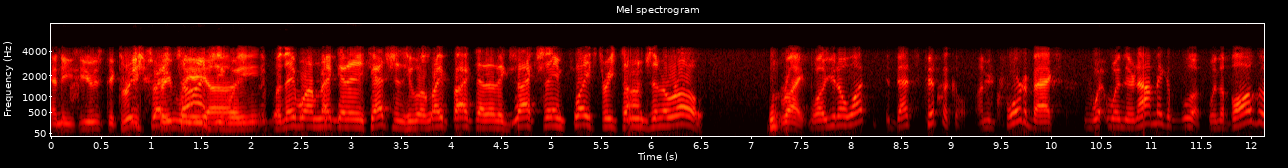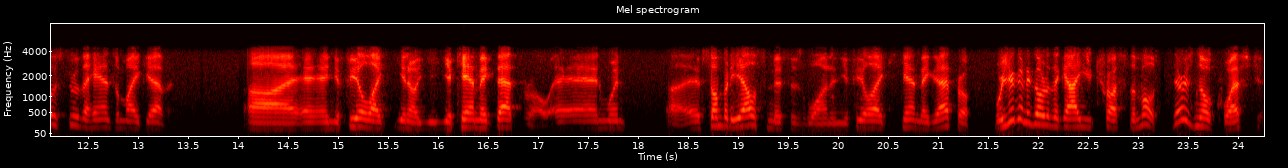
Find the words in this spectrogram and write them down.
and he's used it Three straight times. uh, he, he, when they weren't making any catches, he went right back to that exact same play three times in a row. Right. Well, you know what? That's typical. I mean, quarterbacks when they're not making look when the ball goes through the hands of Mike Evans, uh, and, and you feel like you know you, you can't make that throw, and when uh, if somebody else misses one and you feel like you can't make that throw, well, you're going to go to the guy you trust the most. There's no question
